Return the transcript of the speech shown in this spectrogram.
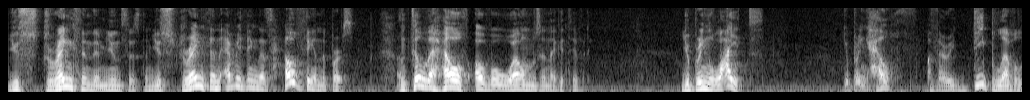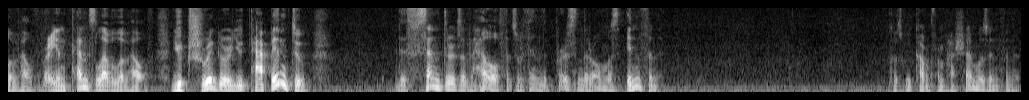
You strengthen the immune system, you strengthen everything that's healthy in the person until the health overwhelms the negativity. You bring light, you bring health, a very deep level of health, very intense level of health. You trigger, you tap into the centers of health that's within the person that are almost infinite. Because we come from Hashem who's infinite.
